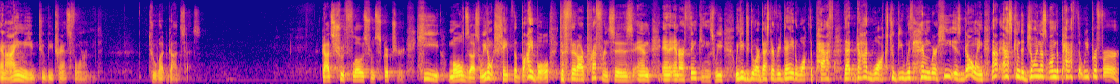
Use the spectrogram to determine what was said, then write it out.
And I need to be transformed to what God says. God's truth flows from Scripture. He molds us. We don't shape the Bible to fit our preferences and, and, and our thinkings. We, we need to do our best every day to walk the path that God walks, to be with Him where He is going, not ask Him to join us on the path that we prefer.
